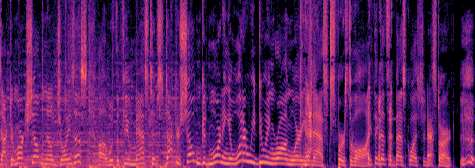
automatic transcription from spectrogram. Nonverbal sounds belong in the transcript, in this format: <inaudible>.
Dr. Mark Sheldon now joins us uh, with a few mask tips. Dr. Sheldon, good morning. And what are we doing wrong wearing the <laughs> masks, first of all? I think that's the best question to start. <laughs>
